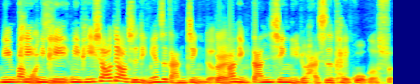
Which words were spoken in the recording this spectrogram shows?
你皮你皮你皮削掉，其实里面是干净的。对，啊，你担心你就还是。是可以过个水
